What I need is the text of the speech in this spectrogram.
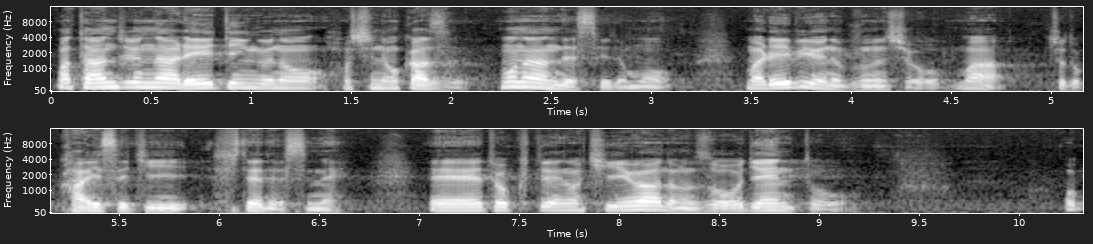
まあ、単純なレーティングの星の数もなんですけども、まあ、レビューの文章を、まあ、ちょっと解析してですねえ特定のキーワードの増減等を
